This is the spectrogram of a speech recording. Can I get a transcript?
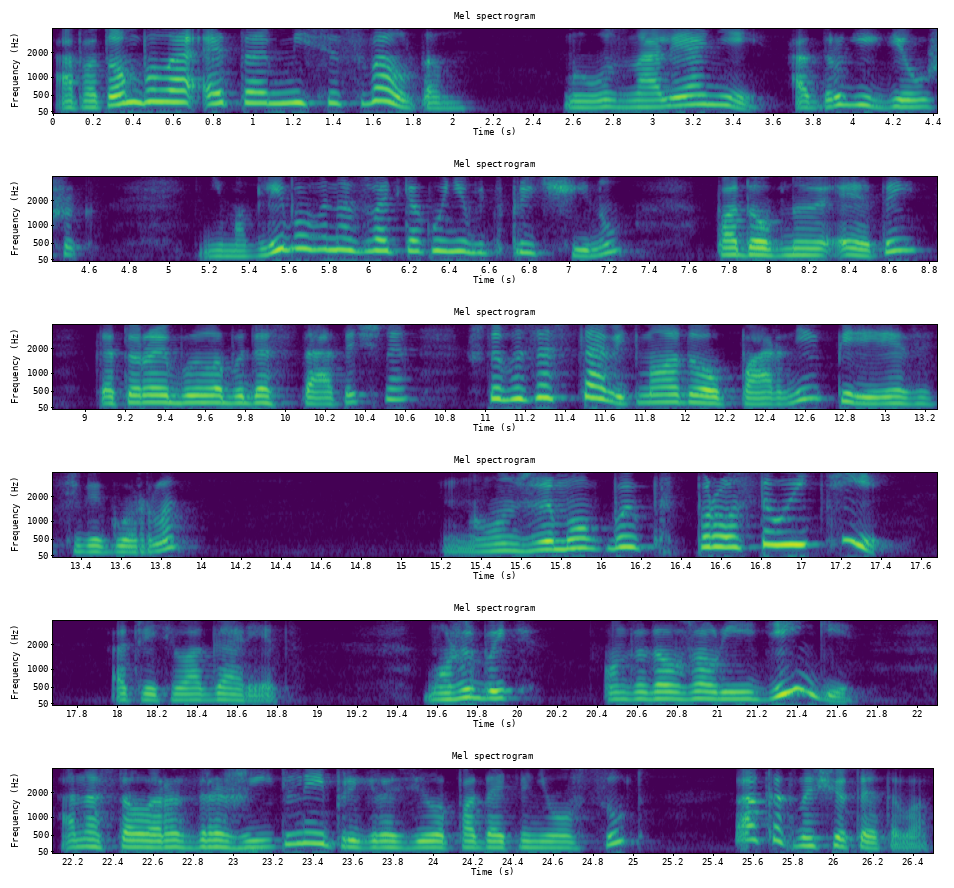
а потом была эта миссис Велдон. Мы узнали о ней, от других девушек. Не могли бы вы назвать какую-нибудь причину, подобную этой, которая было бы достаточно, чтобы заставить молодого парня перерезать себе горло? «Но он же мог бы просто уйти», — ответила Гарриет. «Может быть, он задолжал ей деньги? Она стала раздражительной и пригрозила подать на него в суд? А как насчет этого?»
